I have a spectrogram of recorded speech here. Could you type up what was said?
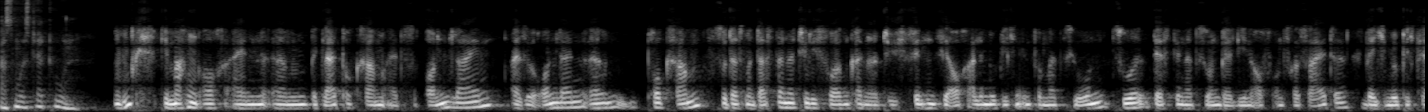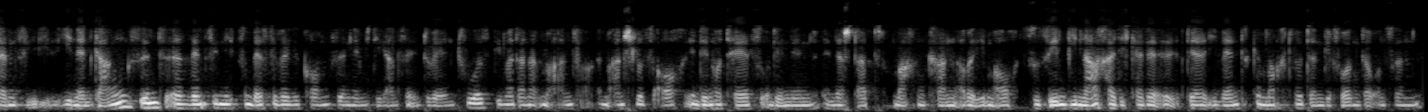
was muss der tun? Mhm. Wir machen auch ein ähm, Begleitprogramm als Online, also Online-Programm, ähm, so dass man das dann natürlich folgen kann. Und natürlich finden Sie auch alle möglichen Informationen zur Destination Berlin auf unserer Seite, welche Möglichkeiten Sie Ihnen entgangen sind, äh, wenn Sie nicht zum Festival gekommen sind, nämlich die ganzen individuellen Tours, die man dann im, Anfang, im Anschluss auch in den Hotels und in, den, in der Stadt machen kann, aber eben auch zu sehen, wie Nachhaltigkeit der, der Event gemacht wird, denn wir folgen da unseren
